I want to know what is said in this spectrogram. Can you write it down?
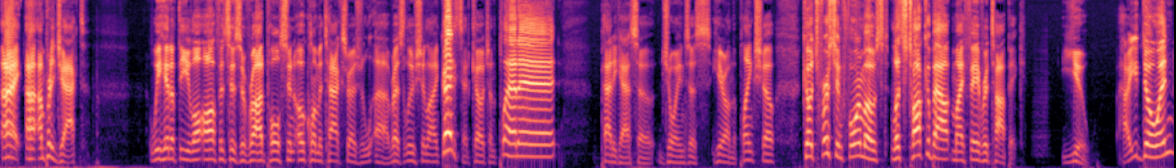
All right, uh, I'm pretty jacked. We hit up the law offices of Rod Polson, Oklahoma Tax Resol- uh, Resolution Line. Greatest head coach on the planet. Patty Gasso joins us here on the Plank Show. Coach, first and foremost, let's talk about my favorite topic. You. How you doing?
